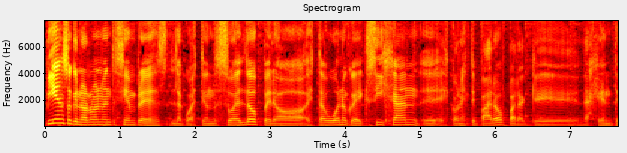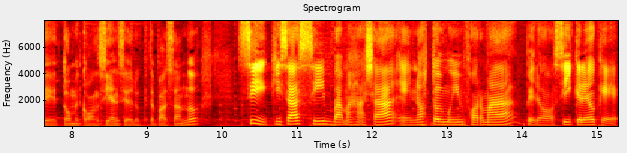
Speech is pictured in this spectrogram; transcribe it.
Pienso que normalmente siempre es la cuestión de sueldo, pero está bueno que exijan eh, con este paro para que la gente tome conciencia de lo que está pasando. Sí, quizás sí va más allá, eh, no estoy muy informada, pero sí creo que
